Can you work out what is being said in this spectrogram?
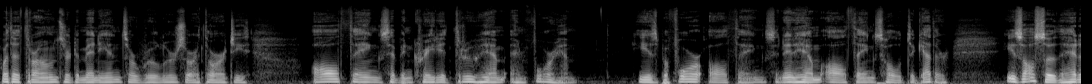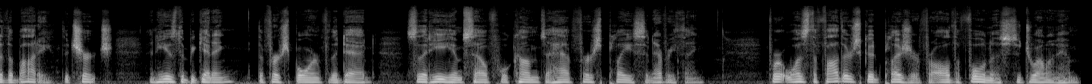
whether thrones or dominions or rulers or authorities, all things have been created through him and for him. He is before all things, and in him all things hold together. He is also the head of the body, the church, and he is the beginning, the firstborn from the dead, so that he himself will come to have first place in everything. For it was the Father's good pleasure for all the fullness to dwell in him,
